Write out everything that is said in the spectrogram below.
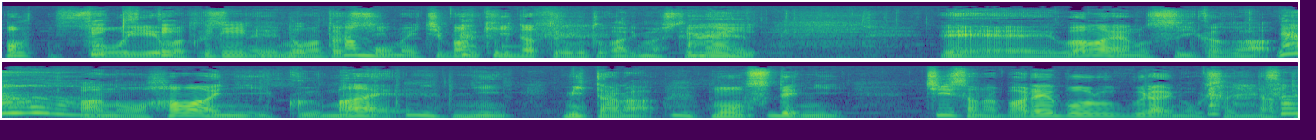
持ってきてくれるのかも、ね、私今一番気になっていることがありましてね、はいえー、我が家のスイカがあのハワイに行く前に見たら、うん、もうすでに小さなバレーボールぐらいの大きさになってて。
